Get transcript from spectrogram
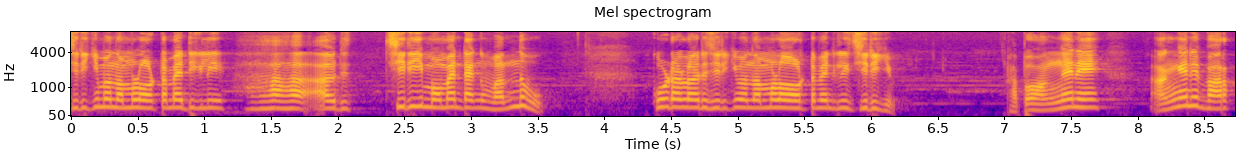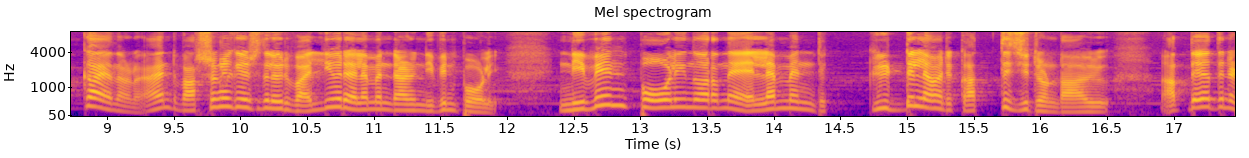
ചിരിക്കുമ്പോൾ നമ്മൾ ഓട്ടോമാറ്റിക്കലി ആ ഒരു ചിരി മൊമെന്റ് അങ്ങ് വന്നു പോകും കൂടെ ഉള്ളവർ ചിരിക്കുമ്പോൾ നമ്മൾ ഓട്ടോമാറ്റിക്കലി ചിരിക്കും. അപ്പോൾ അങ്ങനെ അങ്ങനെ വർക്കായതാണ് ആൻഡ് വർഷങ്ങൾക്ക് ശേഷത്തിൽ ഒരു വലിയൊരു എലമെന്റാണ് നിവിൻ പോളി. നിവിൻ പോളി എന്ന് പറയുന്ന എലമെന്റ് കിഡിൽ അവർ കത്തിച്ചിട്ടുണ്ട് ആ ഒരു അദ്ദേഹത്തിന്റെ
